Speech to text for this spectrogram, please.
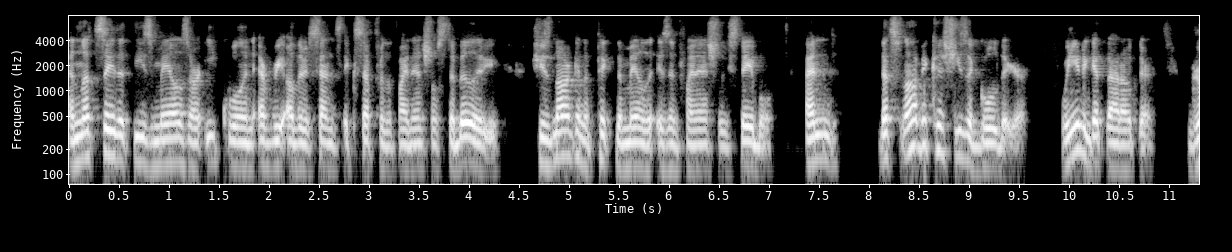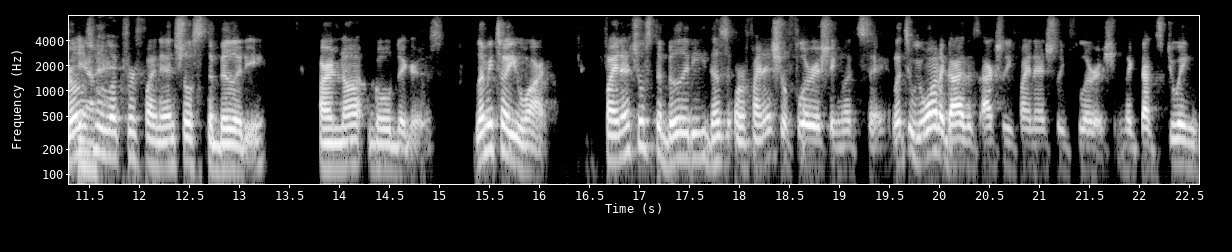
And let's say that these males are equal in every other sense except for the financial stability. She's not going to pick the male that isn't financially stable. And that's not because she's a gold digger. We need to get that out there. Girls yeah. who look for financial stability are not gold diggers. Let me tell you why. Financial stability does, or financial flourishing, let's say. Let's say we want a guy that's actually financially flourishing, like that's doing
